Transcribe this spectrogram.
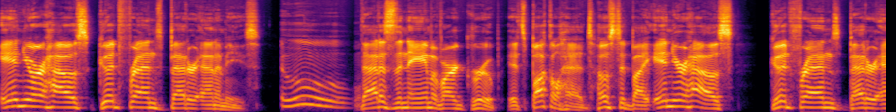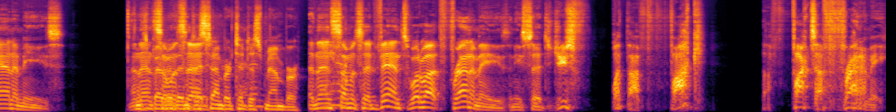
in your house good friends, better enemies. Ooh. That is the name of our group. It's Buckleheads, hosted by In Your House, Good Friends, Better Enemies. And That's then someone than said, December to Dismember. and then Yeah. someone said, Vince, what about frenemies? And he said, Did you? s- What the fuck? The fuck's a frenemy?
